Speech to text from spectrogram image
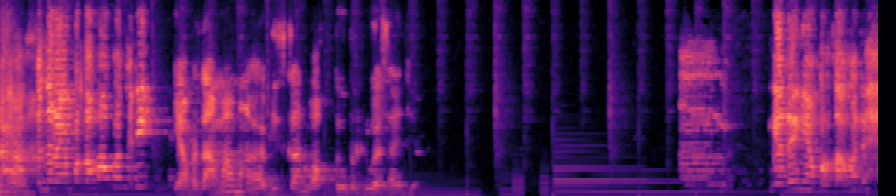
Nah. Bener yang pertama apa tadi? Yang pertama menghabiskan waktu berdua saja ada yang pertama deh?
